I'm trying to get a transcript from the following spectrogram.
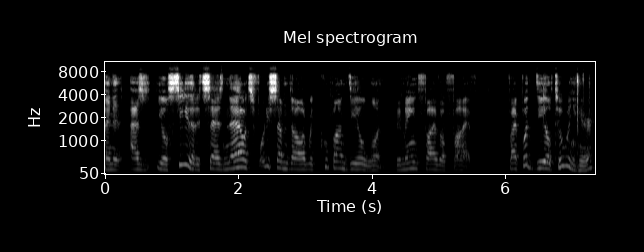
And it, as you'll see that it says now it's $47 with coupon deal one. Remain 505 if I put deal two in here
